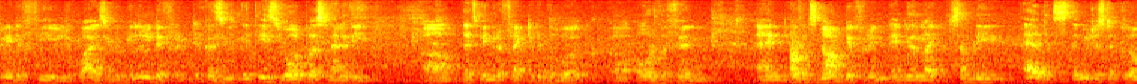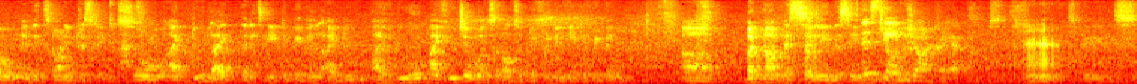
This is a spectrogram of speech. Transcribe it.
creative field, requires you to be a little different because you, it is your personality um, that's being reflected in the work uh, or the film. And if it's not different and you're like somebody else, then you're just a clone and it's not interesting. So I do like that it's atypical. I do I do hope my future works are also different and atypical, uh, but not necessarily in the same the genre same genre yeah experience.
